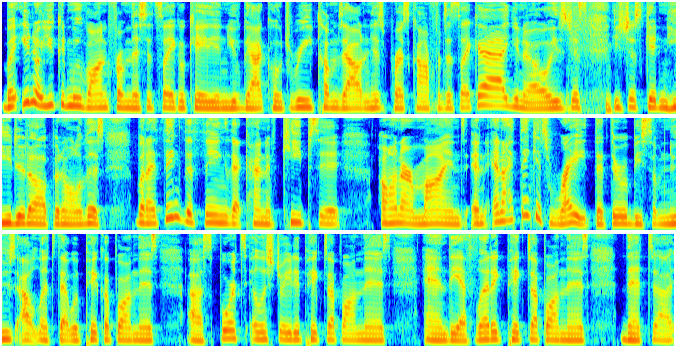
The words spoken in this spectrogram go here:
But, you know, you could move on from this. It's like, okay, and you've got Coach Reid comes out in his press conference. It's like, ah, you know, he's just, he's just getting heated up and all of this. But I think the thing that kind of keeps it on our minds, and, and I think it's right that there would be some news outlets that would pick up on this. Uh, Sports Illustrated picked up on this, and The Athletic picked up on this, that uh,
